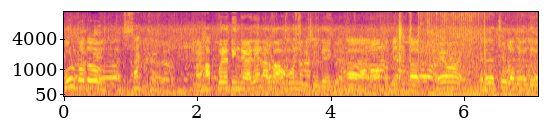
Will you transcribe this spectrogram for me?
ফুল কত? আর হাফ করে তিন জায়গায় দেন আর বা অন্য কিছু দিয়ে হ্যাঁ অত বেশি খাওয়া এটা চুল আছে এটা দিয়ে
